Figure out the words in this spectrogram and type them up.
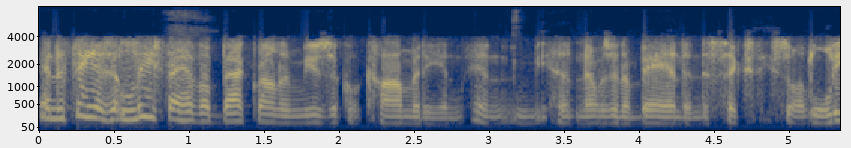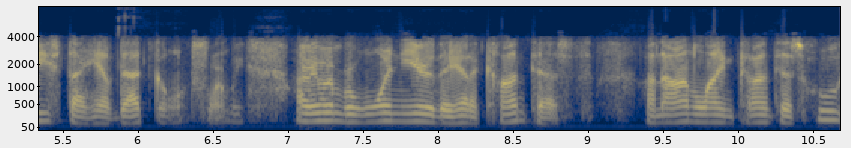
And the thing is, at least I have a background in musical comedy, and, and and I was in a band in the '60s, so at least I have that going for me. I remember one year they had a contest, an online contest, who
